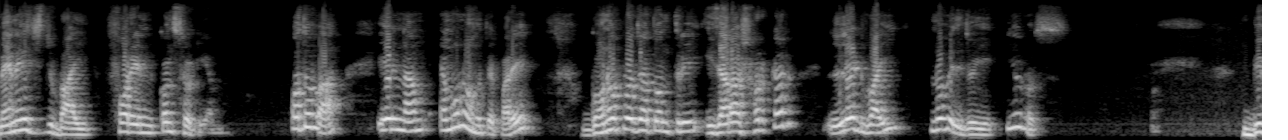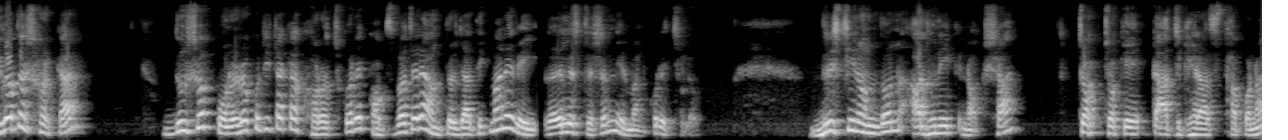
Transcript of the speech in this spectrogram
managed by foreign consortium অথবা এর নাম এমনও হতে পারে, গণপ্রজাতন্ত্রী ইজারা সরকার লেড বাই নোবেলজয়ী ইউনুস। বিগত সরকার দুশো পনেরো কোটি টাকা খরচ করে কক্সবাজারে আন্তর্জাতিক মানের এই রেল স্টেশন নির্মাণ করেছিল। দৃষ্টিনন্দন আধুনিক নকশা, চকচকে কাজ ঘেরা স্থাপনা,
